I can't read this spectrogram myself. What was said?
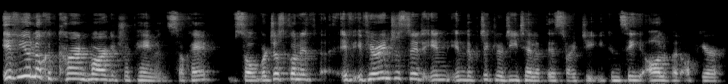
if you look at current mortgage repayments, okay, so we're just going to, if, if you're interested in, in the particular detail of this, right, you, you can see all of it up here.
